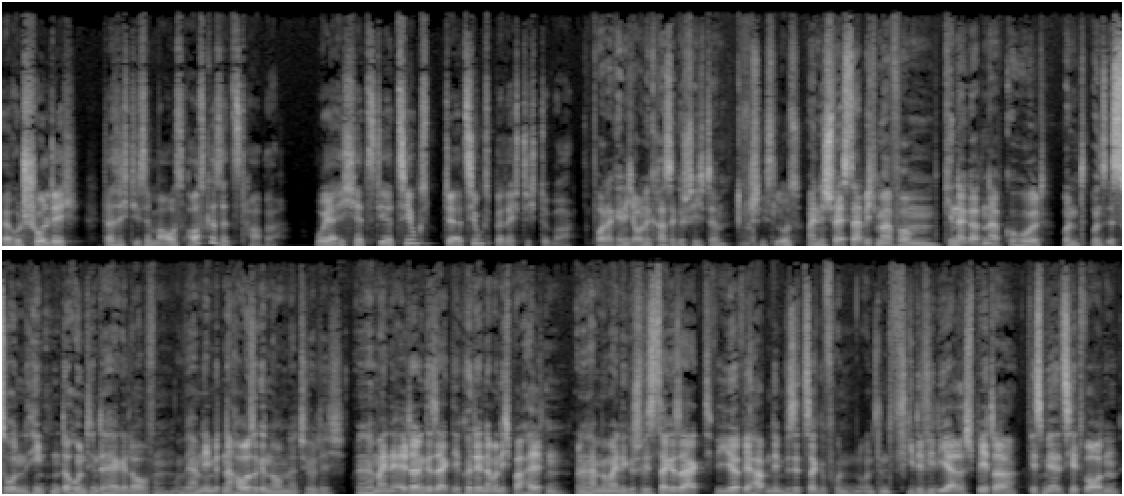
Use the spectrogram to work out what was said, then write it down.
äh, und schuldig, dass ich diese Maus ausgesetzt habe. Wo ja ich jetzt die Erziehungs der Erziehungsberechtigte war. Boah, da kenne ich auch eine krasse Geschichte. Schieß los. Meine Schwester hat mich mal vom Kindergarten abgeholt und uns ist so ein hinkender Hund hinterhergelaufen. Und wir haben den mit nach Hause genommen natürlich. Und dann haben meine Eltern gesagt, ihr könnt den aber nicht behalten. Und dann haben mir meine Geschwister gesagt, wir, wir haben den Besitzer gefunden. Und dann viele, viele Jahre später ist mir erzählt worden,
